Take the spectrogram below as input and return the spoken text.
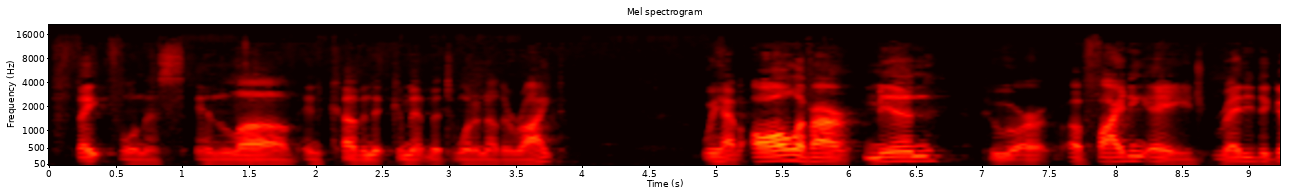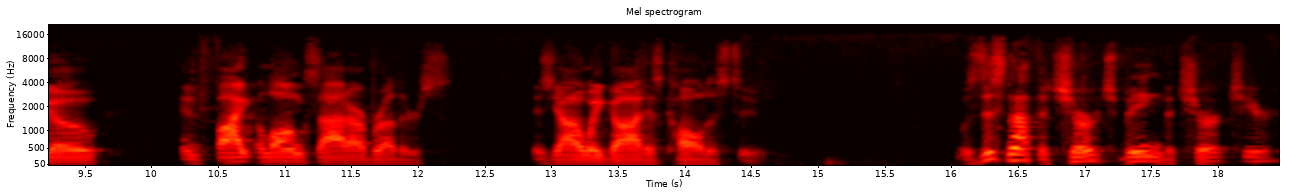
faithfulness and love and covenant commitment to one another, right? We have all of our men who are of fighting age ready to go and fight alongside our brothers as Yahweh God has called us to. Was this not the church being the church here?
